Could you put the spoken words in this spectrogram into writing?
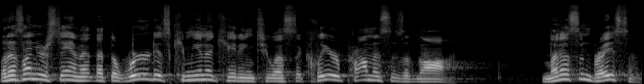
Let us understand that, that the word is communicating to us the clear promises of God. Let us embrace them.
